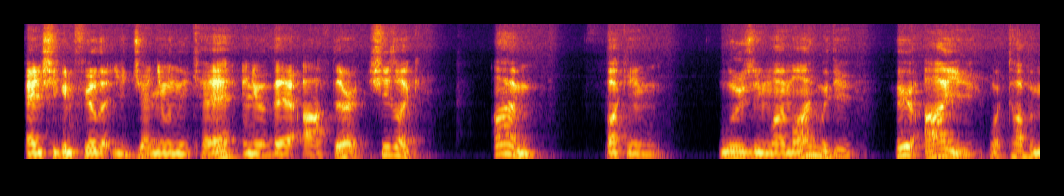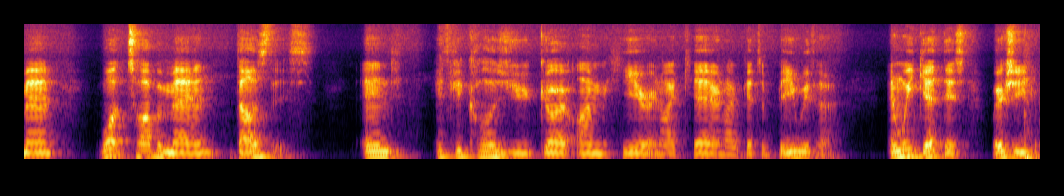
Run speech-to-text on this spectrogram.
and she can feel that you genuinely care, and you're there after, she's like, I'm fucking losing my mind with you. Who are you? What type of man? What type of man does this? And it's because you go, I'm here and I care and I get to be with her. And we get this. We actually,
